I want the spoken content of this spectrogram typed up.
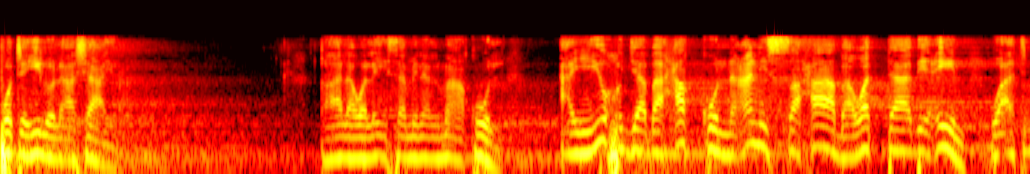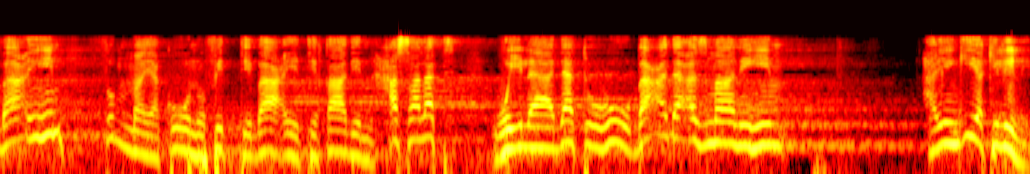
pote hilo la ashaira قال وليس من المعقول أن يحجب حق عن الصحابة والتابعين وأتباعهم ثم يكون في اتباع اعتقاد حصلت ولادته بعد أزمانهم haingia kilini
